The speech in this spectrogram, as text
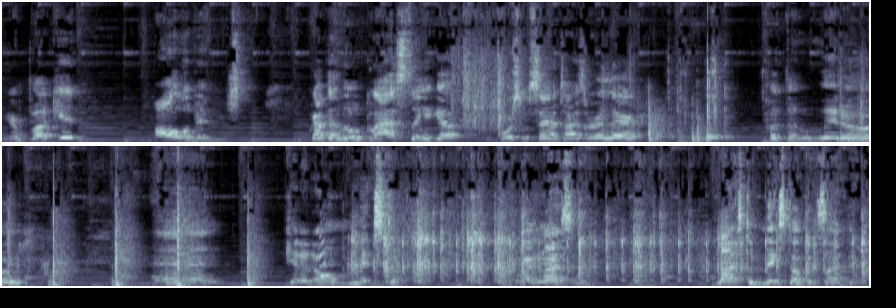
your bucket, all of it. Just grab that little glass thing you got, pour some sanitizer in there, put the lid on, and get it all mixed up. Nice and nice and mixed up inside there.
